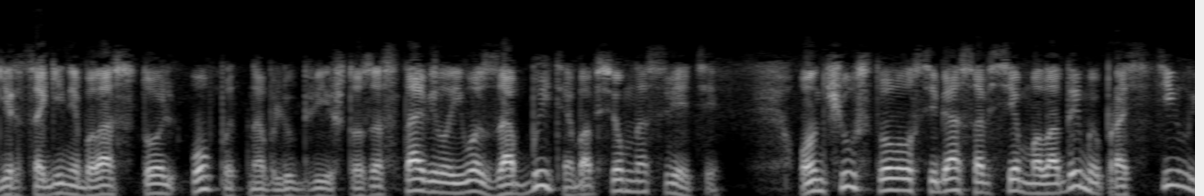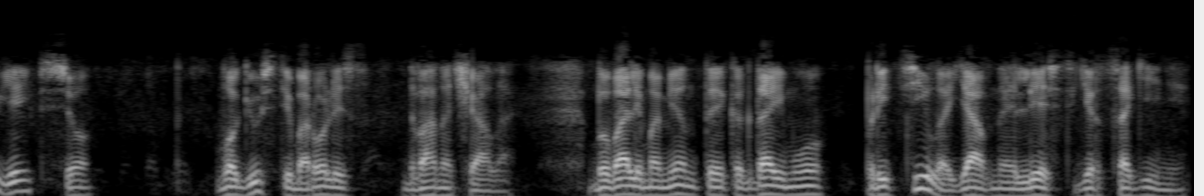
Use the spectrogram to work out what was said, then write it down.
Герцогиня была столь опытна в любви, что заставила его забыть обо всем на свете — он чувствовал себя совсем молодым и простил ей все. В Огюсте боролись два начала. Бывали моменты, когда ему претила явная лесть герцогини,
